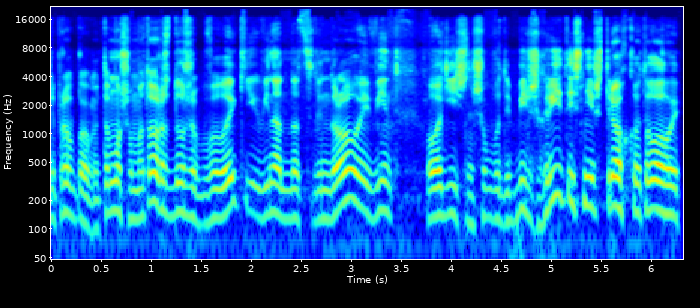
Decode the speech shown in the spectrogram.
не проблема. Тому що мотор дуже великий, він одноциліндровий, він логічно, що буде більш грітись, ніж трьохкотловий.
